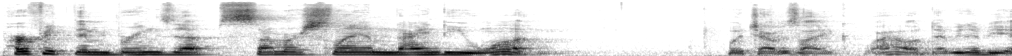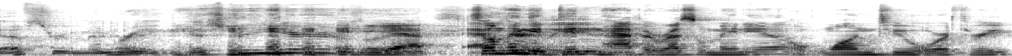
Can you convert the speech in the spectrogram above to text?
Perfect then brings up SummerSlam 91, which I was like, wow, WWF's remembering history here? Like, yeah, something that didn't happen at WrestleMania one, two, or three.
